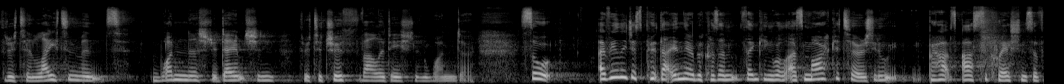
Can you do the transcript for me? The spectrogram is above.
through to enlightenment, oneness, redemption, through to truth, validation, and wonder. So I really just put that in there because I'm thinking, well, as marketers, you know, perhaps ask the questions of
